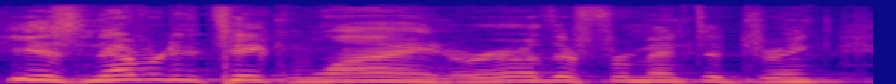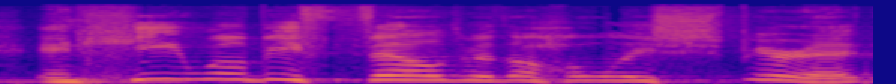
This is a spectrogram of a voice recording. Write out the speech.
He is never to take wine or other fermented drink, and he will be filled with the Holy Spirit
